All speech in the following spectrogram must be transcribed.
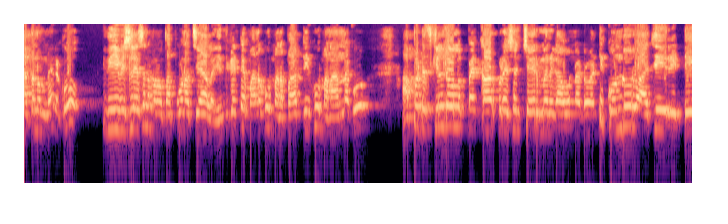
కథనం మేరకు ఇది ఈ విశ్లేషణ మనం తప్పకుండా చేయాలి. ఎందుకంటే మనకు మన పార్టీకు మన అన్నకు అప్పటి స్కిల్ డెవలప్మెంట్ కార్పొరేషన్ చైర్మన్గా ఉన్నటువంటి కొండూరు అజయ్ రెడ్డి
